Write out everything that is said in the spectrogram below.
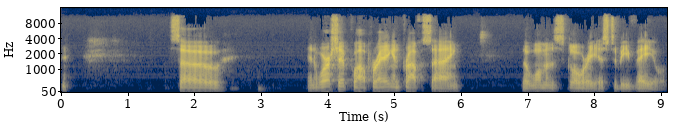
so, in worship, while praying and prophesying, the woman's glory is to be veiled.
